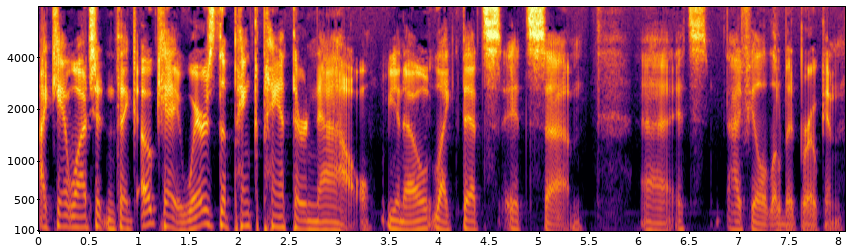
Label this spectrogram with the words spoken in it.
i can't watch it and think okay where's the pink panther now? You know like that's it's um uh it's i feel a little bit broken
